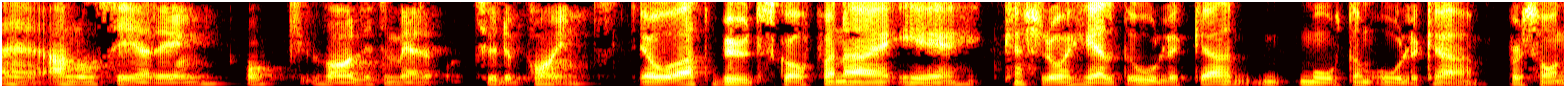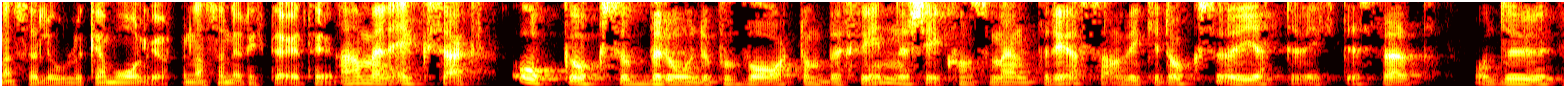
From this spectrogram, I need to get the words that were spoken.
eh, annonsering och vara lite mer to the point. Ja, och att budskapen är kanske då helt olika mot de olika personas eller olika målgrupperna som ni riktar er till. Ja, men exakt. Och också beroende på vart de befinner sig i konsumentresan, vilket också är jätteviktigt. För att om du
